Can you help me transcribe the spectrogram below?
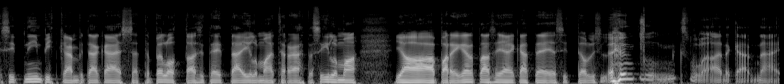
sitten niin pitkään pitää käessä, että pelottaa sitten heittää ilmaa, että se räjähtäisi ilmaa, ja pari kertaa se jäi käteen, ja sitten oli silleen, miksi mulla aina käy näin.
